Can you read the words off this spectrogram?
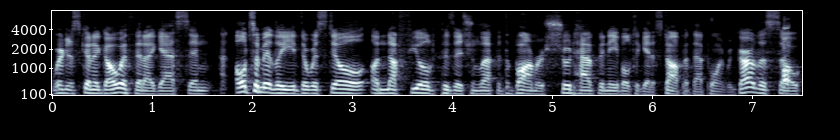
we're just gonna go with it, I guess. And ultimately, there was still enough field position left that the Bombers should have been able to get a stop at that point, regardless. So Oh,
